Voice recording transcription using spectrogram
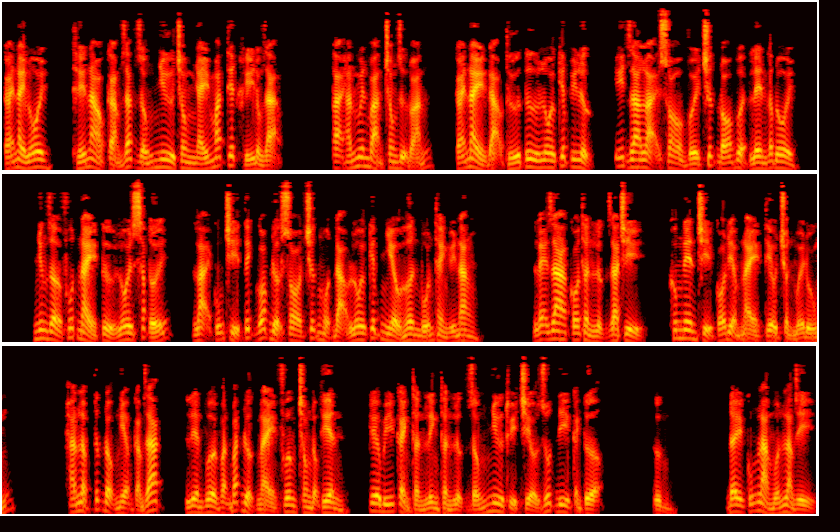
Cái này lôi, thế nào cảm giác giống như trong nháy mắt tiết khí đồng dạng? Tại hắn nguyên bản trong dự đoán, cái này đạo thứ tư lôi kiếp uy lực, ít ra lại so với trước đó vượt lên gấp đôi. Nhưng giờ phút này tử lôi sắp tới lại cũng chỉ tích góp được so trước một đạo lôi kiếp nhiều hơn bốn thành uy năng. Lẽ ra có thần lực gia trì, không nên chỉ có điểm này tiêu chuẩn mới đúng. Hắn lập tức động niệm cảm giác, liền vừa vặn bắt được này phương trong động tiên kia bí cảnh thần linh thần lực giống như thủy triều rút đi cảnh tượng. Ừm, đây cũng là muốn làm gì?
